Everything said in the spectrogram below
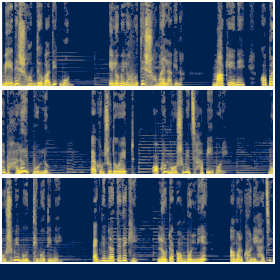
মেয়েদের সন্দেহবাদিক মন। এলোমেলো হতে সময় লাগে না। মাকে এনে কপাল ভালোই পড়ল। এখন শুধু ওয়েট, কখন মৌসুমি ঝাঁপিয়ে পড়ে। মৌসুমি বুদ্ধিমতী মেয়ে। একদিন রাতে দেখি লোটা কম্বল নিয়ে আমার ঘরে হাজির।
